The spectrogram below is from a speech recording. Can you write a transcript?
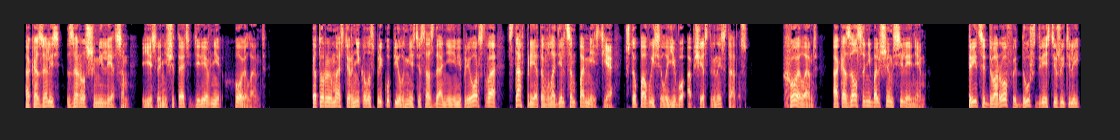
оказались заросшими лесом, если не считать деревни Хойленд, которую мастер Николас прикупил вместе со зданиями приорства, став при этом владельцем поместья, что повысило его общественный статус. Хойленд оказался небольшим селением. 30 дворов и душ 200 жителей.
